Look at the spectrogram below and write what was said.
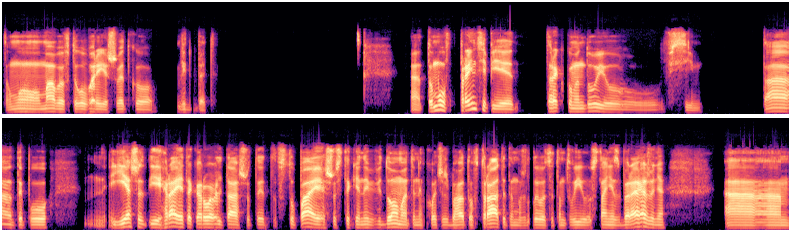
Тому мав би в теорії швидко відбити. Е, Тому, в принципі, рекомендую всім. Та, типу, є ще і грає така роль, та, що ти вступаєш, щось таке невідоме, ти не хочеш багато втратити, можливо, це там твої останні збереження. А,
